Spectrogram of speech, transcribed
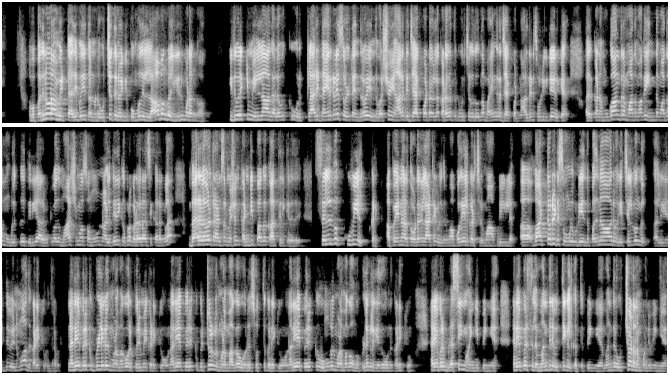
அப்போ பதினோராம் வீட்டு அதிபதி தன்னோட உச்சத்தை நோக்கி போகும்போது லாபங்கள் இருமடங்காகும். இது வரைக்கும் இல்லாத அளவுக்கு ஒரு கிளாரிட்டி நான் ஏற்கனவே சொல்லிட்டேன் இந்த தடவை இந்த வருஷம் யாருக்கு ஜாக் பாட்டோ இல்லை கடகத்துக்கு விருச்சகத்துக்கு தான் பயங்கர ஜாக் பாட் நான் ஆல்ரெடி சொல்லிக்கிட்டே இருக்கேன். அதற்கான முகாந்திர மாதமாக இந்த மாதம் உங்களுக்கு தெரிய ஆரம்பிக்கும். அது மார்ச் மாதம் மூணு நாலு தேதிக்கு அப்புறம் கடகராசிக்காரங்களா வேற லெவல் டிரான்ஸ்ஃபர்மேஷன் கண்டிப்பாக காத்திருக்கிறது. செல்வ குவியல் கிடைக்கும் அப்போ என்ன அர்த்தம்? உடனே லாட்ரி விழுந்துருமா? புதையல் கிடைச்சிருமா? அப்படி இல்லை. வாட் எவர் இட் இஸ் உங்களுடைய இந்த பதினாறு வகை செல்வங்கள் அதில் எது வேணுமோ அது கிடைக்கும் இந்த தடவை. நிறைய பேருக்கு பிள்ளைகள் மூலமாக ஒரு பெருமை கிடைக்கும். நிறைய பேருக்கு பெற்றோர்கள் மூலமாக ஒரு சொத்து கிடைக்கும். நிறைய பேருக்கு உங்கள் மூலமாக உங்க பிள்ளைங்களுக்கு ஏதோ ஒன்று கிடைக்கும். நிறைய பேர் பிளஸ்ஸிங் வாங்கிப்பீங்க. நிறைய பேர் சில மந்திர வித்தைகள் கத்துப்பீங்க. மந்திர உச்சாடனம் பண்ணுவீங்க.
